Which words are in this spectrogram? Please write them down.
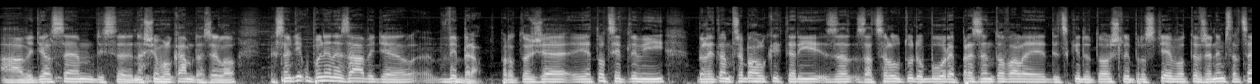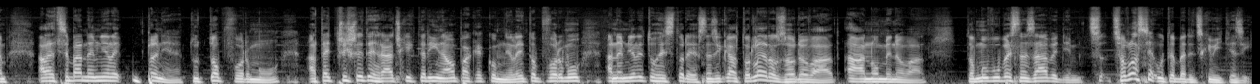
a viděl jsem, když se našim holkám dařilo, tak jsem ti úplně nezáviděl vybrat, protože je to citlivý. Byly tam třeba holky, které za, za celou tu dobu reprezentovali, vždycky do toho šli prostě otevřeným srdcem, ale třeba neměli úplně tu top formu a teď přišly ty hráčky, které naopak jako měli top formu a neměli tu historii. Já jsem říkal, tohle rozhodovat a nominovat, tomu vůbec nezávidím. Co, co vlastně u tebe vždycky vítězí?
